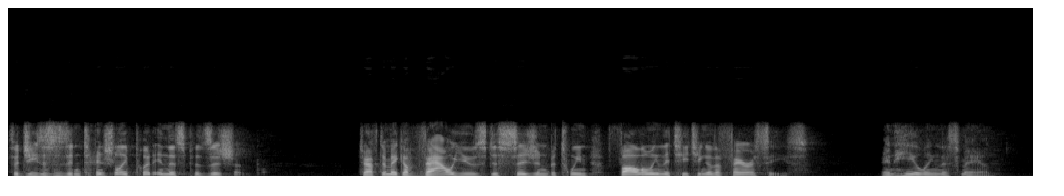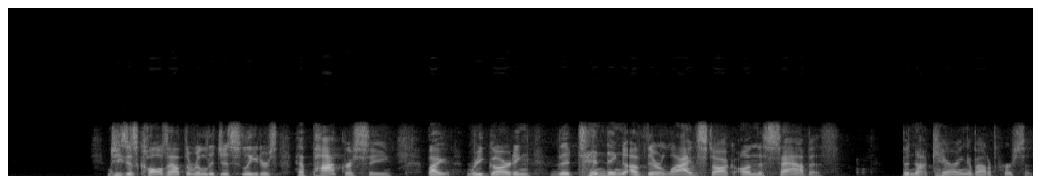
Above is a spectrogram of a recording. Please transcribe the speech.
So Jesus is intentionally put in this position to have to make a values decision between following the teaching of the Pharisees and healing this man. Jesus calls out the religious leaders' hypocrisy by regarding the tending of their livestock on the Sabbath, but not caring about a person.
